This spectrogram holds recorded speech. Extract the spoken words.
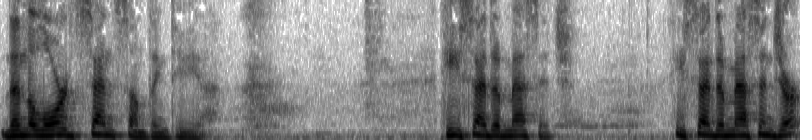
Then the Lord sent something to you. He sent a message, He sent a messenger.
